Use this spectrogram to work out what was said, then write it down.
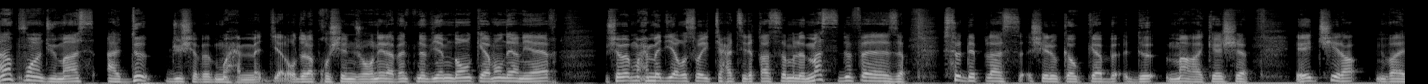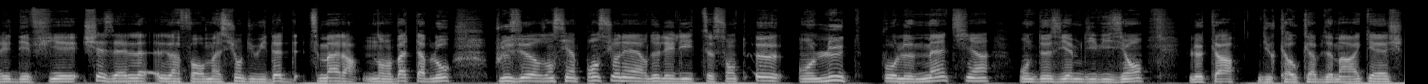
un point du Mas à deux du Shabab Mohammedi. Alors de la prochaine journée, la 29e donc et avant-dernière, le Shabab Mohammedi reçoit l'Ittihad Sidi Qassam. Le Mas de Fez se déplace chez le Kaukab de Marrakech. Et Chira va aller défier chez elle la formation du Widad Tmara. Dans le bas de tableau, plusieurs anciens pensionnaires de l'élite sont eux en lutte pour le maintien en deuxième division. Le cas du Kaukab de Marrakech,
